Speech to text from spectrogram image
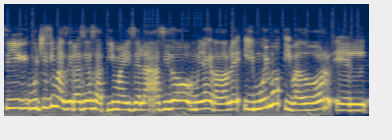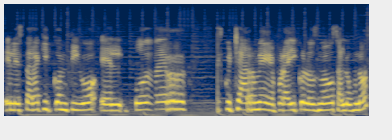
Sí, muchísimas gracias a ti, Marisela. Ha sido muy agradable y muy motivador el, estar aquí contigo, el poder escucharme por ahí con los nuevos alumnos.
